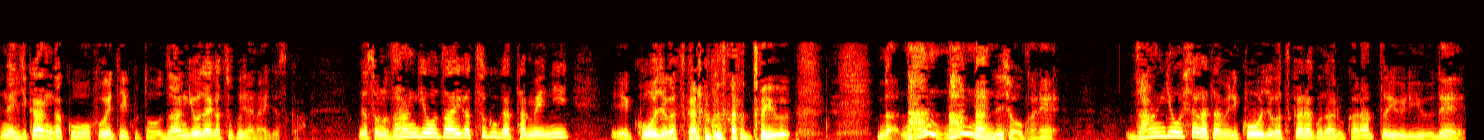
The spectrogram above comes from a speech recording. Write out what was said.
ね、時間がこう増えていくと残業代がつくじゃないですか。で、その残業代がつくがために、えー、控除がつかなくなるという、な、なん、なんなんでしょうかね。残業したがために控除がつかなくなるからという理由で、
